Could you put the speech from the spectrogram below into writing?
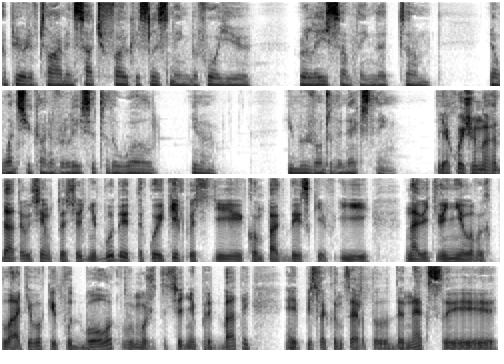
a period of time in such focused listening before you release something that um, you know once you kind of release it to the world, you know, you move on to the next thing. Я хочу нагадати усім, хто сьогодні буде, такої кількості компакт-дисків і навіть вінілових платівок і футболок ви можете сьогодні придбати е, після концерту е,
